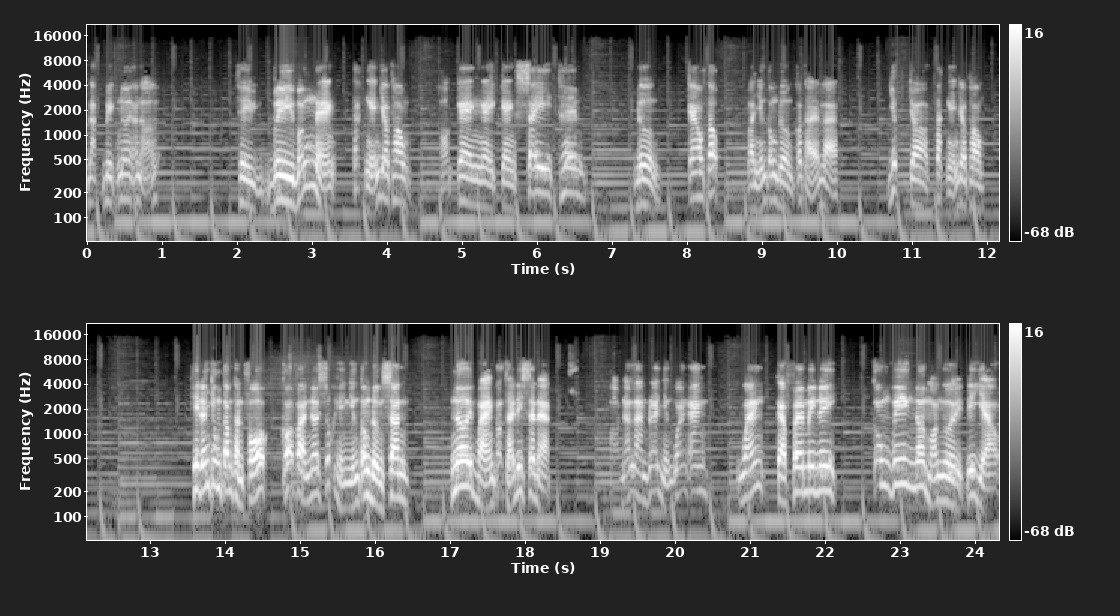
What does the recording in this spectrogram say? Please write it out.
đặc biệt nơi anh ở, thì vì vấn nạn tắc nghẽn giao thông, họ càng ngày càng xây thêm đường cao tốc và những con đường có thể là giúp cho tắc nghẽn giao thông. Khi đến trung tâm thành phố, có vài nơi xuất hiện những con đường xanh, nơi bạn có thể đi xe đạp. Họ đã làm ra những quán ăn, quán cà phê mini, công viên nơi mọi người đi dạo,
